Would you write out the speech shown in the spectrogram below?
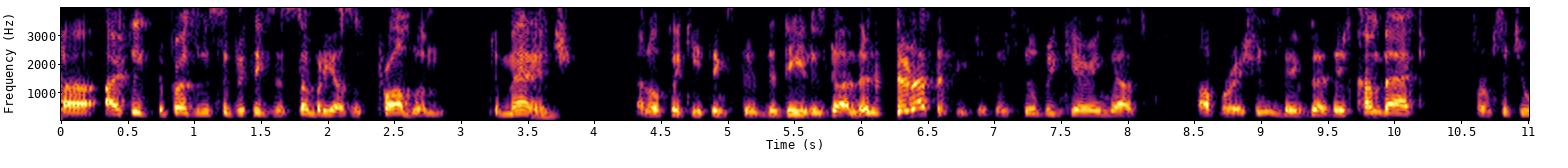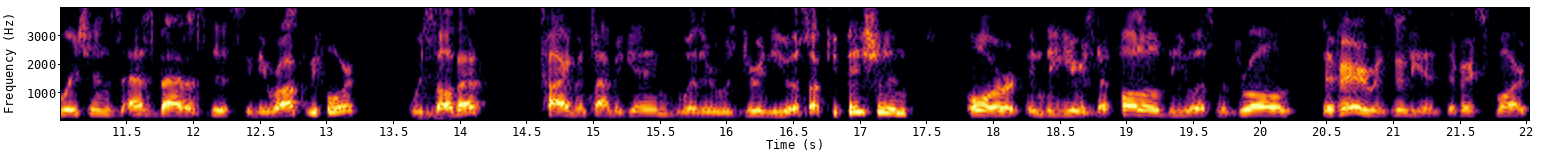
Uh, I think the president simply thinks it's somebody else's problem to manage. I don't think he thinks the, the deed is done. They're, they're not defeated. They've still been carrying out operations. They've they've come back from situations as bad as this in Iraq before. We mm-hmm. saw that time and time again, whether it was during the U.S. occupation or in the years that followed the U.S. withdrawal. They're very resilient. They're very smart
